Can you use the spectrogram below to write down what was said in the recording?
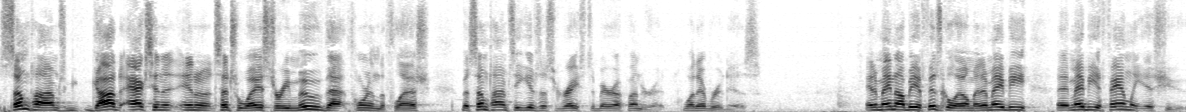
sometimes God acts in, it, in such a way as to remove that thorn in the flesh, but sometimes He gives us grace to bear up under it, whatever it is. And it may not be a physical ailment, it may be, it may be a family issue.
